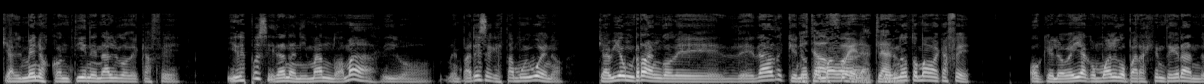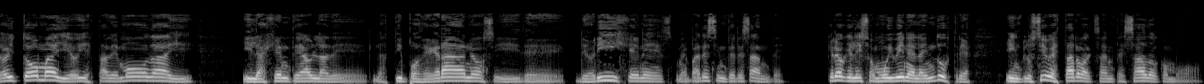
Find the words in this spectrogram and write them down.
que al menos contienen algo de café. Y después se irán animando a más, digo, me parece que está muy bueno. Que había un rango de, edad que no, tomaba, que no tomaba café o que lo veía como algo para gente grande. Hoy toma y hoy está de moda y, la gente habla de los tipos de granos y de, orígenes. Me parece interesante. Creo que le hizo muy bien a la industria. Inclusive Starbucks ha empezado como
